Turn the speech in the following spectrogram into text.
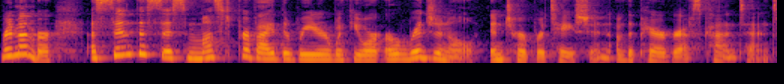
Remember, a synthesis must provide the reader with your original interpretation of the paragraph's content.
